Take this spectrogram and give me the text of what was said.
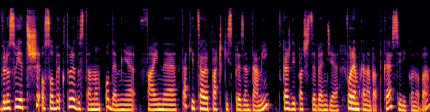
wylosuję trzy osoby, które dostaną ode mnie fajne, takie całe paczki z prezentami. W każdej paczce będzie foremka na babkę, silikonowa.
